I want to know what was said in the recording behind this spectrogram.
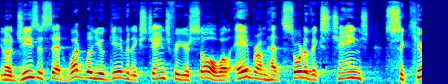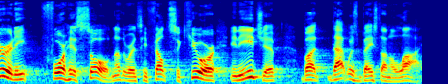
You know, Jesus said, What will you give in exchange for your soul? Well, Abram had sort of exchanged security for his soul. In other words, he felt secure in Egypt, but that was based on a lie.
